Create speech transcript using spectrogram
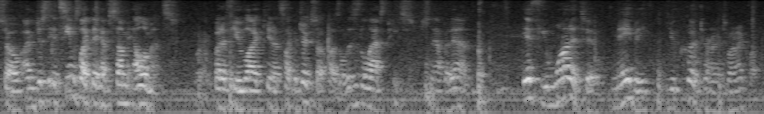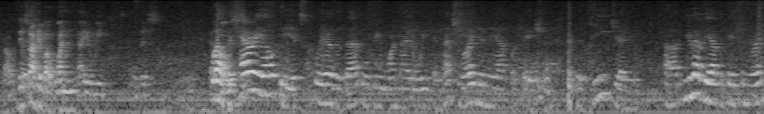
So I'm just, it seems like they have some elements, but if you like, you know, it's like a jigsaw puzzle, this is the last piece, snap it in. If you wanted to, maybe you could turn it into a nightclub. well, they're talking about one night a week with this. Well, the karaoke, it's clear that that will be one night a week, and that's right in the application. The DJ, uh, you have the application, right,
